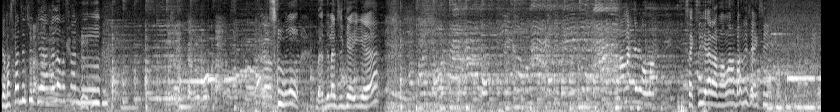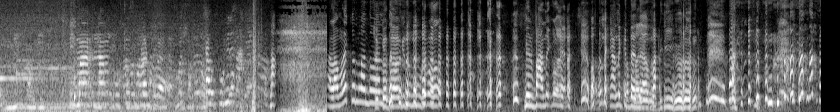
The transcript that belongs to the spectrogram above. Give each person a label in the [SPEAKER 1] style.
[SPEAKER 1] Ada Mas Pandu juga. Halo Mas Pandu. Sumu, Mbak Tila juga iya.
[SPEAKER 2] Mama dari mama.
[SPEAKER 1] Seksi ya Ramama pasti seksi.
[SPEAKER 3] Lima enam
[SPEAKER 4] tujuh sembilan dua.
[SPEAKER 3] Tahu
[SPEAKER 4] bumi lah.
[SPEAKER 1] Nah. Assalamualaikum teman-teman. Gitu murah pak. Biar panik kok. Orang yang aneh kedadaman.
